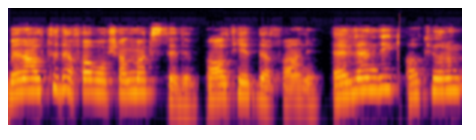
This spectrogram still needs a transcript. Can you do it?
ben 6 defa boşanmak istedim. 6-7 defa hani. Evlendik atıyorum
